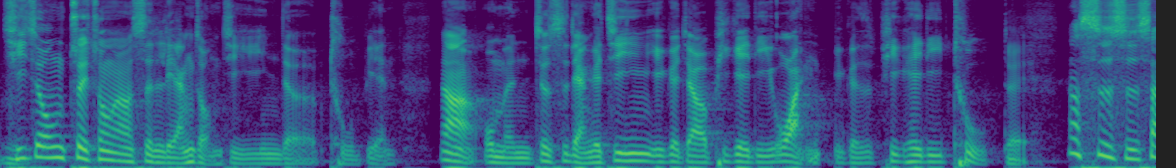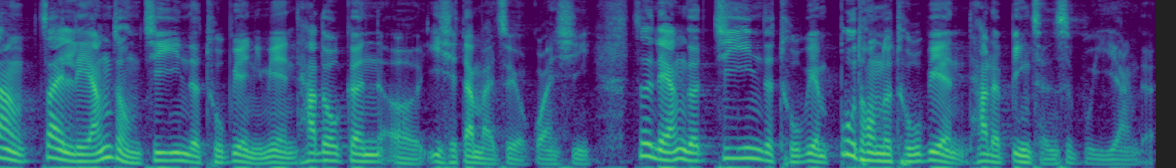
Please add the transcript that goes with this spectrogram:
其中最重要是两种基因的突变。那我们就是两个基因，一个叫 PKD one，一个是 PKD two，对。那事实上，在两种基因的突变里面，它都跟呃一些蛋白质有关系。这两个基因的突变，不同的突变，它的病程是不一样的。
